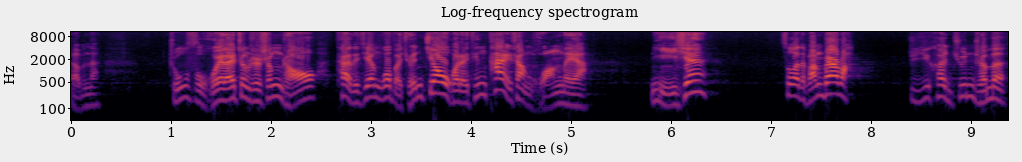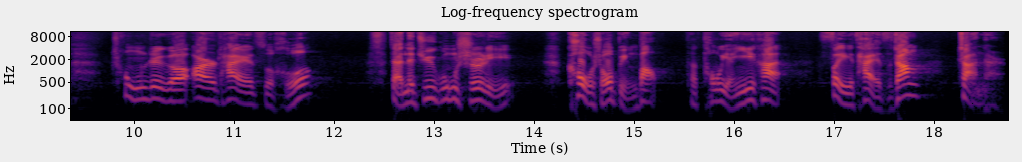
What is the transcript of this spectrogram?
怎么呢？主父回来正式升朝，太子监国把权交回来，听太上皇的呀。你先坐在旁边吧。一看君臣们冲这个二太子和，在那居功施礼，叩首禀报。他偷眼一看，废太子张站那儿，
